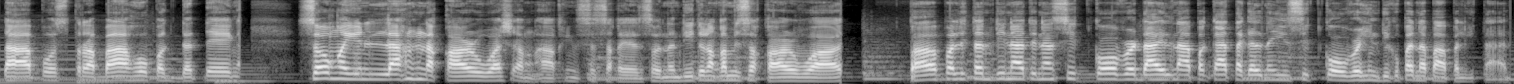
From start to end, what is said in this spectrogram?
tapos trabaho pagdating. So ngayon lang na car wash ang aking sasakyan. So nandito na kami sa car wash. Papalitan din natin ng seat cover dahil napagkatagal na yung seat cover hindi ko pa napapalitan.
